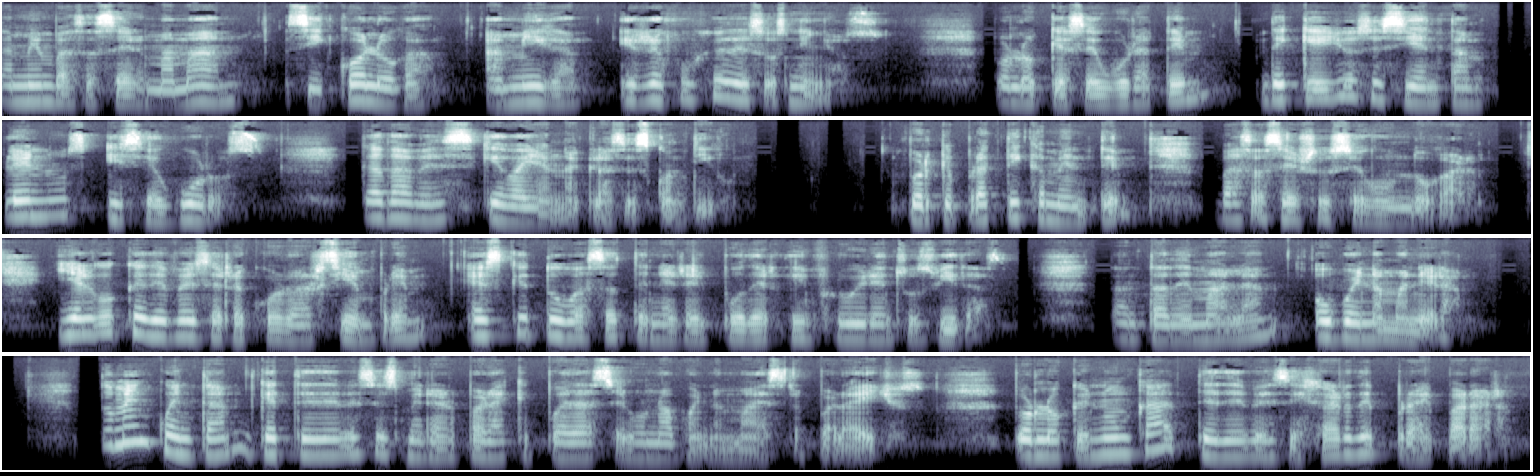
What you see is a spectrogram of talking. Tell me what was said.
también vas a ser mamá, psicóloga, amiga y refugio de esos niños, por lo que asegúrate de que ellos se sientan plenos y seguros cada vez que vayan a clases contigo porque prácticamente vas a ser su segundo hogar. Y algo que debes de recordar siempre es que tú vas a tener el poder de influir en sus vidas, tanto de mala o buena manera. Toma en cuenta que te debes esmerar para que puedas ser una buena maestra para ellos, por lo que nunca te debes dejar de preparar.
